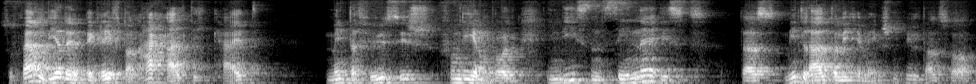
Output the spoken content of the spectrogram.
sofern wir den Begriff der Nachhaltigkeit metaphysisch fundieren wollen. In diesem Sinne ist das mittelalterliche Menschenbild also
